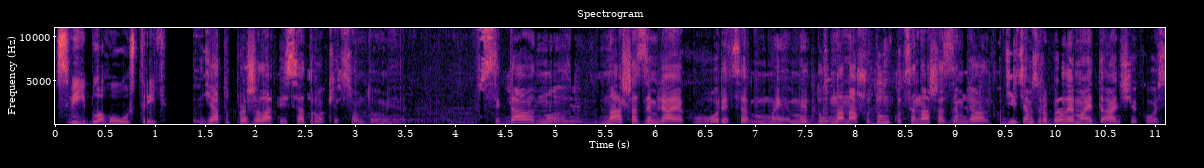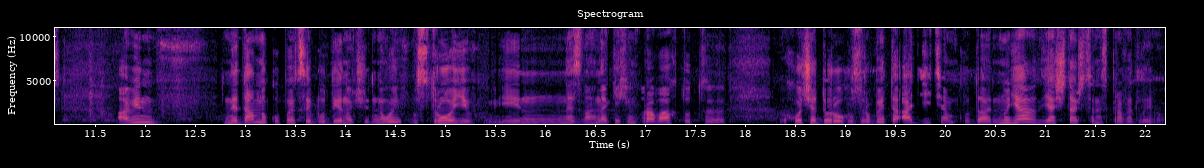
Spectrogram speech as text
свій благоустрій. Я тут прожила 50 років в цьому домі. Всігда, ну, наша земля, як говориться, ми, ми, на нашу думку, це наша земля. Дітям зробили майданчик ось. А він недавно купив цей будинок, ну, ой, строїв, і не знаю, на яких він правах тут е, хоче дорогу зробити. А дітям куди? Ну, я, я вважаю, що це несправедливо.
